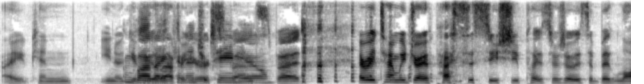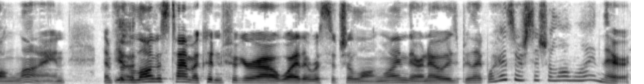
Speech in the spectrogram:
I can you know give you a laugh at your expense. you. But every time we drive past the sushi place, there's always a big long line, and for Yeah. the longest time, I couldn't figure out why there was such a long line there, and I always be like, why is there such a long line there?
